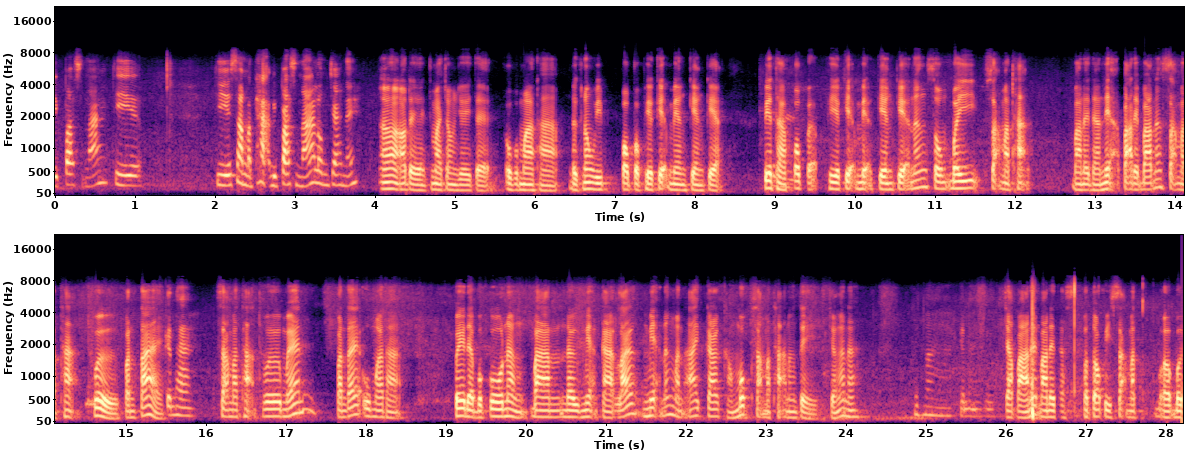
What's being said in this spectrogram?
វិបស្សនាជាជាសមថវិបស្សនាលោកម្ចាស់ណាអើអត់ទេស្មាចង់និយាយតែឧបមាថានៅក្នុងវិពពភាគៈមង្គង្គៈពាក្យថាពពភាគៈមង្គង្គៈហ្នឹងសូម្បីសមថៈបានន័យថាអ្នកបរិបត្តិហ្នឹងសមថៈធ្វើប៉ុន្តែគិតថាសមថៈធ្វើមែនប៉ុន្តែឧបមាថាពេលដែលបកគោហ្នឹងបាននៅមគ្គកើតឡើងមគ្គហ្នឹងมันអាចកើតខាងមុខសមថៈហ្នឹងទេអញ្ចឹងណា ចាប់បានទេបានន័យថាបន្ទាប់ពីសមថបើ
